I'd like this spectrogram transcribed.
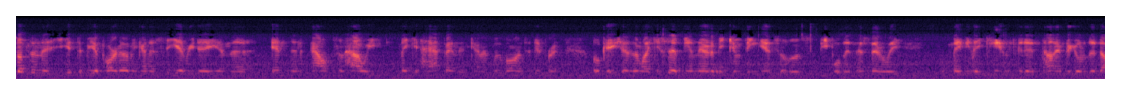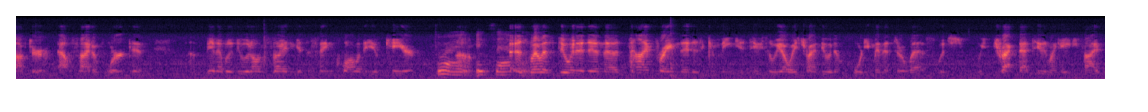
something that you get to be a part of and kind of see every day in the ins and outs of how we make it happen and kind of move on to different locations. And like you said, being there to be convenient so those people that necessarily maybe they can't fit in time to go to the doctor outside of work and being able to do it on site and get the same quality of care. Right, um, exactly. As well as doing it in a time frame that is convenient too. So we always try and do it in 40 minutes or less, which we track that too. And like 85%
